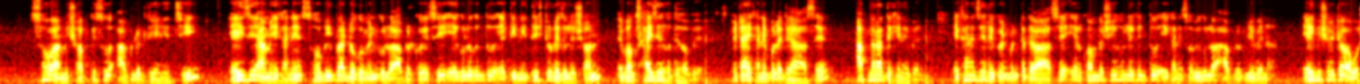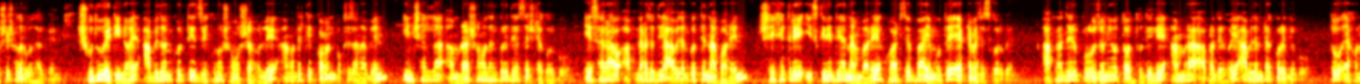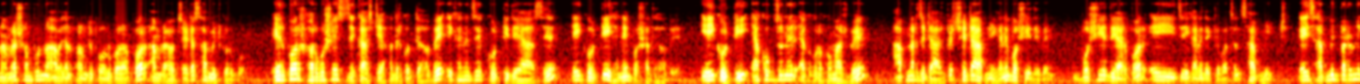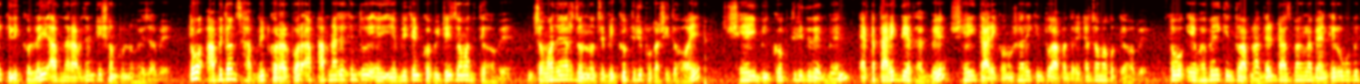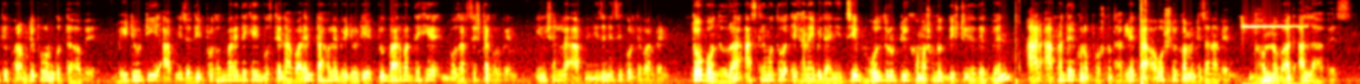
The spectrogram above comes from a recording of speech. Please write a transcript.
সো আমি সব কিছু আপলোড দিয়ে নিচ্ছি। এই যে আমি এখানে ছবি বা ডকুমেন্টগুলো আপলোড করেছি, এগুলো কিন্তু একটি নির্দিষ্ট রেজুলেশন এবং সাইজের হতে হবে। সেটা এখানে বলে দেওয়া আছে, আপনারা দেখে নেবেন। এখানে যে রিকোয়ারমেন্টটা দেওয়া আছে, এর কম বেশি হলে কিন্তু এখানে ছবিগুলো আপলোড নেবে না। এই বিষয়টা অবশ্যই সতর্ক থাকবেন। শুধু এটি নয়, আবেদন করতে যে কোনো সমস্যা হলে আমাদেরকে কমেন্ট বক্সে জানাবেন। ইনশাল্লাহ আমরা সমাধান করে দেওয়ার চেষ্টা করব। এছাড়াও আপনারা যদি আবেদন করতে না পারেন, সেক্ষেত্রে স্ক্রিনে দেওয়া নাম্বারে হোয়াটসঅ্যাপ বা এমোতে একটা মেসেজ করবেন। আপনাদের প্রয়োজনীয় তথ্য দিলে আমরা আপনাদের হয়ে আবেদনটা করে দেব। তো এখন আমরা সম্পূর্ণ আবেদন ফর্মটি পূরণ করার পর আমরা হচ্ছে এটা সাবমিট করব। এরপর সর্বশেষ যে কাজটি আপনাদের করতে হবে, এখানে যে কোডটি দেয়া আছে, এই কোডটি এখানে বসাতে হবে। এই কোডটি একক জনের একক রকম আসবে। আপনার যেটা আসবে সেটা আপনি এখানে বসিয়ে দেবেন। বসিয়ে দেওয়ার পর এই যে এখানে দেখতে পাচ্ছেন সাবমিট। এই সাবমিট বাটনে ক্লিক করলেই আপনার আবেদনটি সম্পূর্ণ হয়ে যাবে। তো আবেদন সাবমিট করার পর আপনাকে কিন্তু এই অ্যাপ্লিকেন্ট কপিটি জমা দিতে হবে। জমা দেওয়ার জন্য যে বিজ্ঞপ্তিটি প্রকাশিত হয়, সেই বিজ্ঞপ্তিটিতে দেখবেন একটা তারিখ দেওয়া থাকবে। সেই তারিখ অনুসারে কিন্তু আপনাদের এটা জমা করতে হবে। তো এভাবেই কিন্তু আপনাদের ডাচ বাংলা ব্যাংকের উপবৃত্তি ফর্মটি পূরণ করতে হবে। ভিডিওটি আপনি যদি প্রথমবারে দেখেই বুঝতে না পারেন, তাহলে ভিডিওটি একটু বারবার দেখে বোঝার চেষ্টা করবেন। ইনশাল্লাহ আপনি নিজে নিজেই করতে পারবেন। তো বন্ধুরা, আজকের মতো এখানেই বিদায় নিচ্ছি। ভুল ত্রুটি ক্ষমাসুন্দর দৃষ্টিতে দেখবেন। আর আপনাদের কোনো প্রশ্ন থাকলে তা অবশ্যই কমেন্টে জানাবেন। ধন্যবাদ, আল্লাহ হাফেজ।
